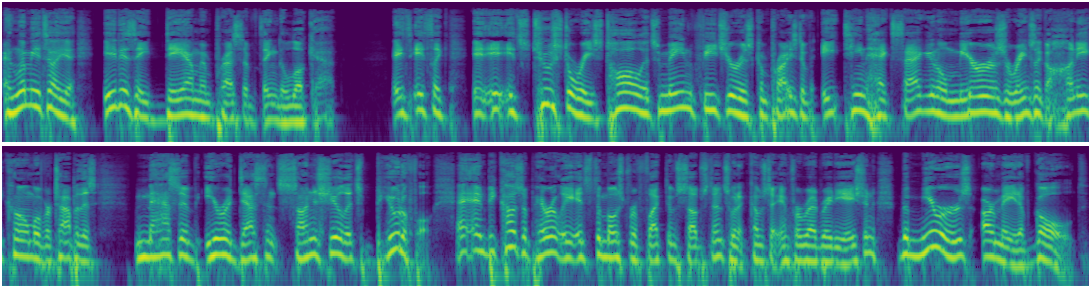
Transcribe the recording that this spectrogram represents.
And let me tell you, it is a damn impressive thing to look at. It's, it's like, it, it's two stories tall. Its main feature is comprised of 18 hexagonal mirrors arranged like a honeycomb over top of this massive iridescent sun shield. It's beautiful. And, and because apparently it's the most reflective substance when it comes to infrared radiation, the mirrors are made of gold.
